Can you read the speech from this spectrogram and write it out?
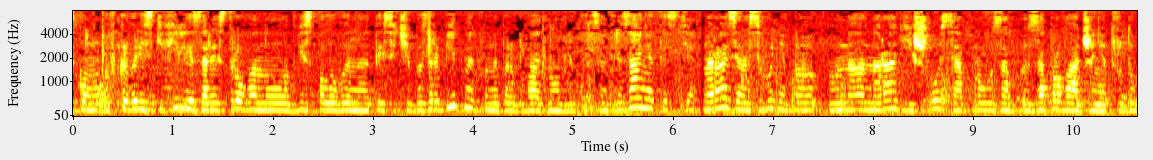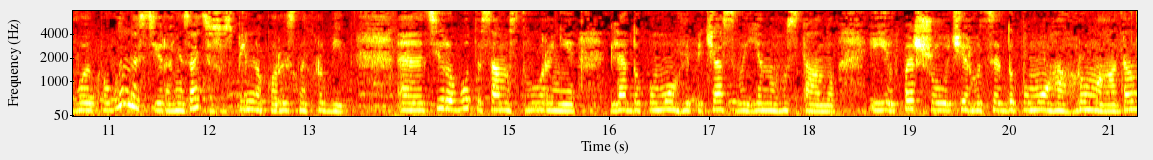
Криворізькому в Криворізькій філії зареєстровано 2,5 тисячі безробітних. Вони перебувають на обліку в центрі зайнятості. Наразі на сьогодні про- на нараді йшлося про запровадження трудової повинності і організацію суспільно корисних робіт. Е, Ці роботи саме створені для допомоги під час воєнного стану. І в першу чергу це допомога громадам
